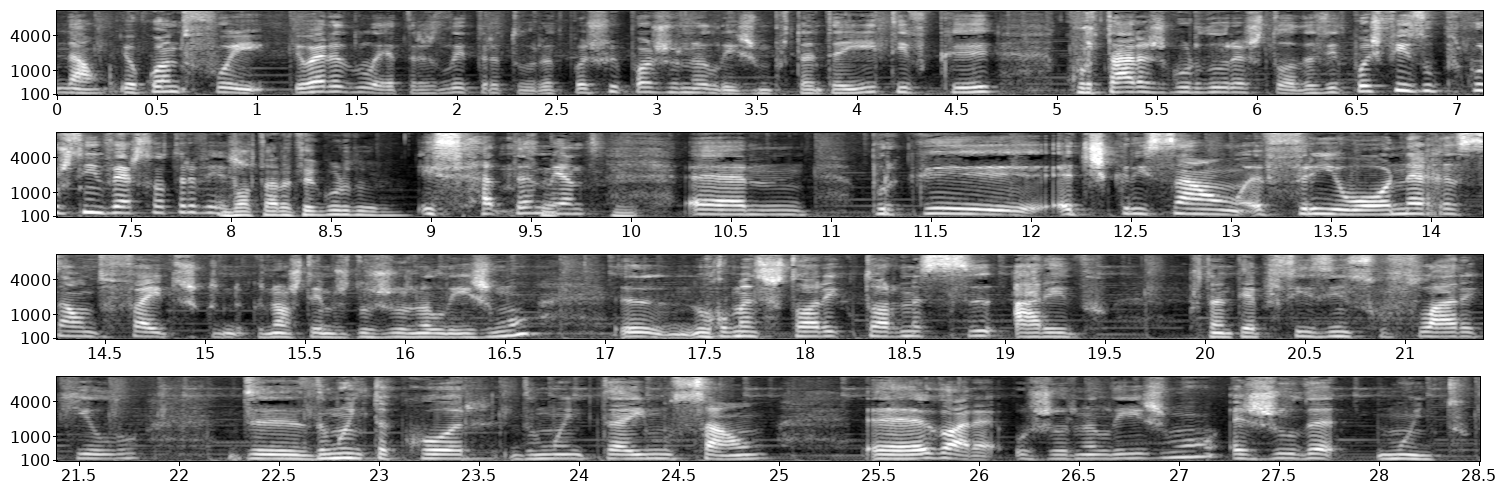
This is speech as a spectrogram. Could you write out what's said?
não, eu quando fui, eu era de letras, de literatura, depois fui para o jornalismo, portanto aí tive que cortar as gorduras todas e depois fiz o percurso inverso outra vez. Voltar a ter gordura. Exatamente. Um, porque a descrição a frio ou a narração de feitos que nós temos do jornalismo, uh, no romance histórico torna-se árido. Portanto é preciso insuflar aquilo de, de muita cor, de muita emoção. Uh, agora, o jornalismo ajuda muito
